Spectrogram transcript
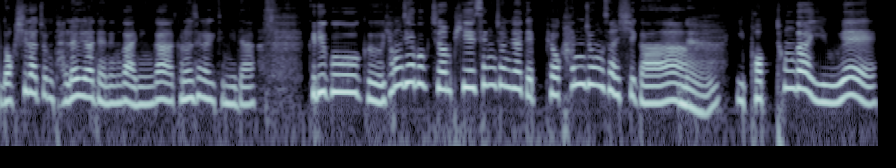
넋이라 좀 달려야 되는 거 아닌가 그런 생각이 듭니다. 그리고 그 형제복지원 피해 생존자 대표 한종선 씨가 네. 이법 통과 이후에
